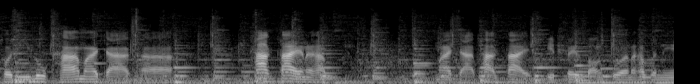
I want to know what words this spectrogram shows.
พอดีลูกค้ามาจากภาคใต้นะครับ มาจากภาคใต้ติดไปสองตัวนะครับ วันนี้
